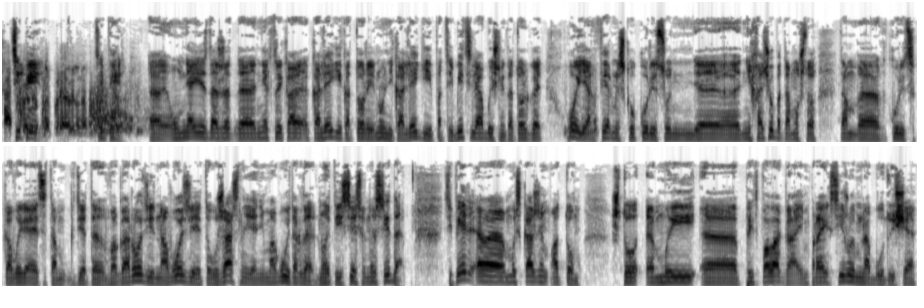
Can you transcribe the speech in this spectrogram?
Абсолютно теперь, правильно. Теперь, э, у меня есть даже э, некоторые коллеги, которые, ну не коллеги, и потребители обычные, которые говорят, ой, я фермерскую курицу э, не хочу, потому что там э, курица ковыряется там где-то в огороде, навозе, это ужасно, я не могу и так далее. Но это естественная среда. Теперь э, мы скажем о том, что мы предполагаем, проектируем на будущее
